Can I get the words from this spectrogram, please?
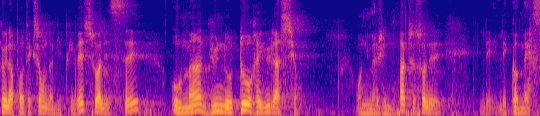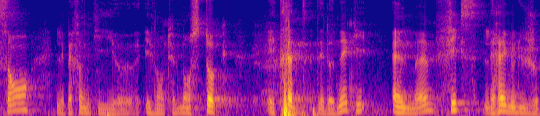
que la protection de la vie privée soit laissée aux mains d'une autorégulation. On n'imagine pas que ce soit les, commerçants, les personnes qui euh, éventuellement stockent et traitent des données qui elles-mêmes fixent les règles du jeu.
